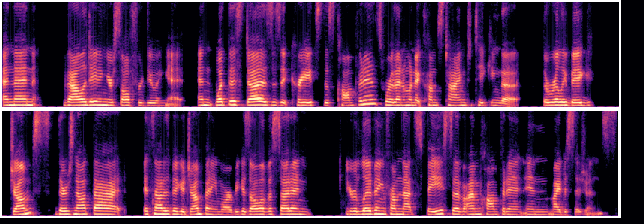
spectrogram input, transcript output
and then validating yourself for doing it. And what this does is it creates this confidence where then when it comes time to taking the the really big jumps, there's not that it's not as big a jump anymore because all of a sudden you're living from that space of I'm confident in my decisions.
